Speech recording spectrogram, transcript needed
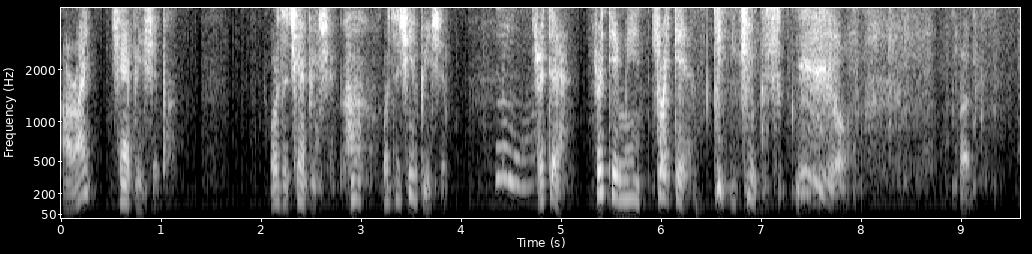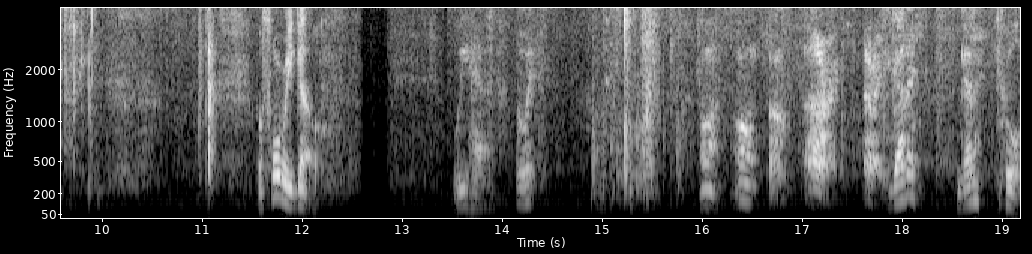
All right? Championship. Where's the championship? Huh? Where's the championship? Me. It's right there. It's right there, man. It's right there. Yeah. But before we go, we have. Oh wait. Hold on. Hold on. Oh, all right. All right. You got it. You got it. Cool.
